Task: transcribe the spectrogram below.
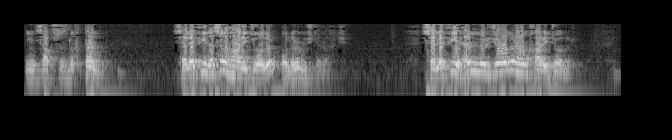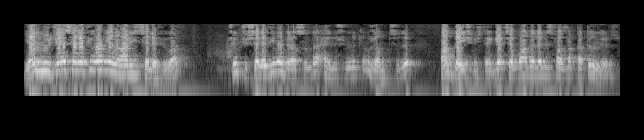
İnsafsızlıktan. Selefi nasıl harici olur? Olurmuş demek için. Selefi hem mürci olur hem harici olur. Yen mürciye selefi var, yen harici selefi var. Çünkü selefi nedir aslında? Ehli sünnetin uzantısıdır. Ad değişmiştir. Gerçi bu biz fazla katılmıyoruz.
